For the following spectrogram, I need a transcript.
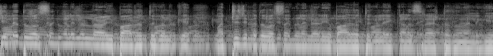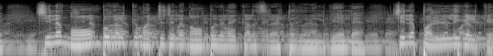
ചില ദിവസങ്ങളിലുള്ള ഇബാദത്തുകൾക്ക് മറ്റു ചില ദിവസങ്ങളിലുള്ള ഇബാദത്തുകളെക്കാൾ ശ്രേഷ്ഠത നൽകി. ചില നോമ്പുകൾക്ക് മറ്റു ചില നോമ്പുകളെക്കാൾ ശ്രേഷ്ഠത നൽകി അല്ലേ ചില പള്ളികൾക്ക്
